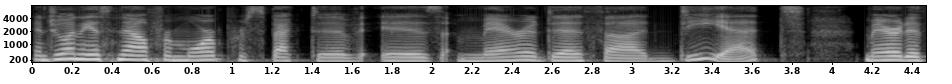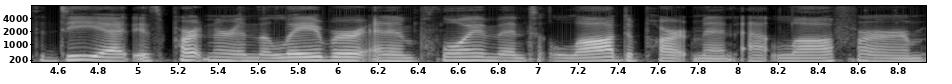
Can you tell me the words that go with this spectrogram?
And joining us now for more perspective is Meredith uh, Diette. Meredith Diette is partner in the Labor and Employment Law Department at law firm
